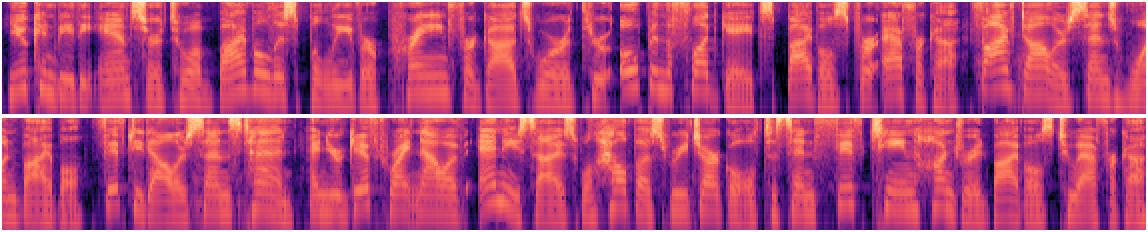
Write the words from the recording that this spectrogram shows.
You can be the answer to a Bibleless believer praying for God's Word through Open the Floodgates Bibles for Africa. $5 sends one Bible, $50 sends 10. And your gift right now of any size will help us reach our goal to send 1,500 Bibles to Africa.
